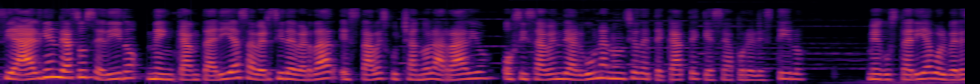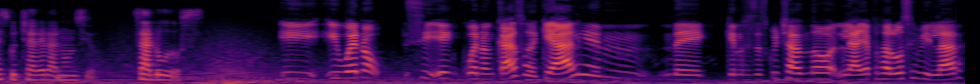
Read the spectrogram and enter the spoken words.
si a alguien le ha sucedido, me encantaría saber si de verdad estaba escuchando la radio o si saben de algún anuncio de Tecate que sea por el estilo. Me gustaría volver a escuchar el anuncio. Saludos. Y, bueno, si en, bueno, en caso de que alguien de que nos esté escuchando le haya pasado algo similar,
